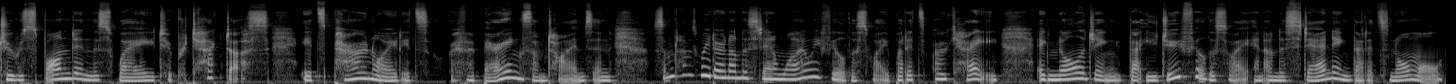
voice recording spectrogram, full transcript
to respond in this way to protect us. It's paranoid, it's overbearing sometimes, and sometimes we don't understand why we feel this way, but it's okay. Acknowledging that you do feel this way and understanding that it's normal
